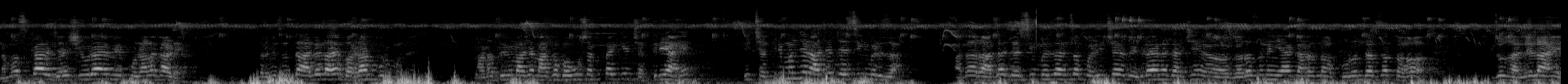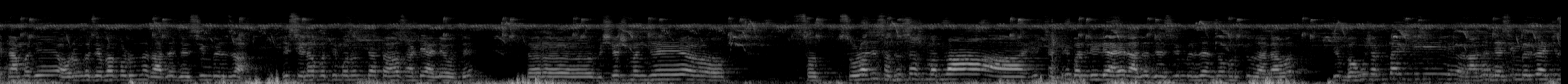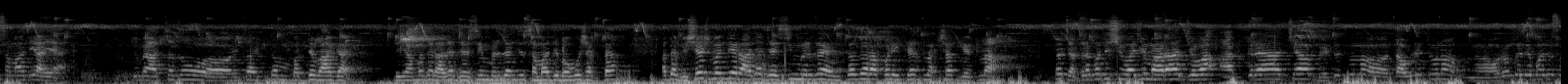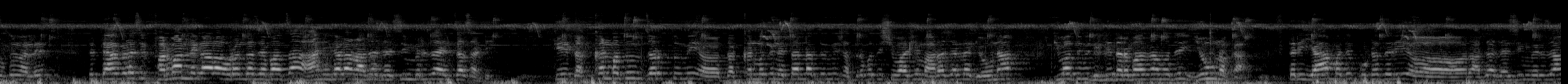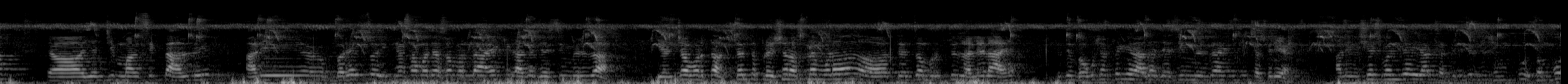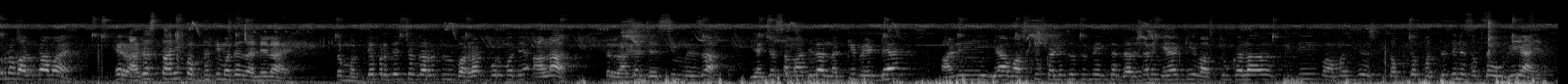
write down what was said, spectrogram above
नमस्कार जय शिवराय. मी पुण्याला काढे तर मी सध्या आलेलो आहे बऱ्हाणपूरमध्ये आता तुम्ही माझ्या मागं बघू शकता की छत्री आहे. ही छत्री म्हणजे राजा जयसिंग मिर्झा. आता राजा जयसिंग मिर्झा यांचा परिचय वेगळा आहे ना त्याची गरज नाही आहे कारण पुरंदरचा तह जो झालेला आहे त्यामध्ये औरंगजेबाकडून राजा जयसिंग मिर्झा हे सेनापती म्हणून त्या तहासाठी आले होते. तर विशेष म्हणजे स सोळाशे सदुसष्टमधला ही छत्री बनलेली आहे राजा जयसिंग मिर्झा यांचा मृत्यू झाल्यावर. तुम्ही बघू शकता की राजा जयसिंग मिर्झा यांची समाधी आहे. तुम्ही आजचा जो याचा एकदम मध्य भाग आहे तर यामध्ये राजा जयसिंग मिर्झा यांची समाधी बघू शकता. आता विशेष म्हणजे राजा जयसिंग मिर्झा यांचा जर आपण इतिहास लक्षात घेतला तर छत्रपती शिवाजी महाराज जेव्हा आग्र्याच्या भेटीतून तावडीतून औरंगजेबाचे सुटून आले तर त्यावेळेस एक फरमान निघाला औरंगजेबाचा हा निघाला राजा जयसिंग मिर्झा यांच्यासाठी. की दख्खनमधून जर तुम्ही दख्खनमधून येताना तुम्ही छत्रपती शिवाजी महाराजांना घेऊन किंवा तुम्ही दिल्ली दरबारामध्ये येऊ नका तर यामध्ये कुठंतरी राजा जयसिंग मिर्झा यांची मानसिकता हल्ली आणि बरेच इतिहासामध्ये असं म्हणलं आहे की राजा जयसिंग मिर्झा यांच्यावरचं अत्यंत प्रेशर असल्यामुळं त्यांचा मृत्यू झालेला आहे. तुम्ही बघू शकता की राजा जयसिंग मिर्झा यांची छत्री आहे आणि विशेष म्हणजे या छत्रीचे जे संपू संपूर्ण बांधकाम आहे हे राजस्थानी पद्धतीमध्ये झालेलं आहे. तर मध्य प्रदेशच्या जर तुम्ही बऱ्हाणपूरमध्ये आलात तर राजा जयसिंग मिर्झा यांच्या समाधीला नक्की भेट द्या आणि या वास्तुकलेचं तुम्ही एकदा दर्शन घ्या की वास्तुकला किती म्हणजे स्तब्ध पद्धतीने सध्या उभी आहे.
